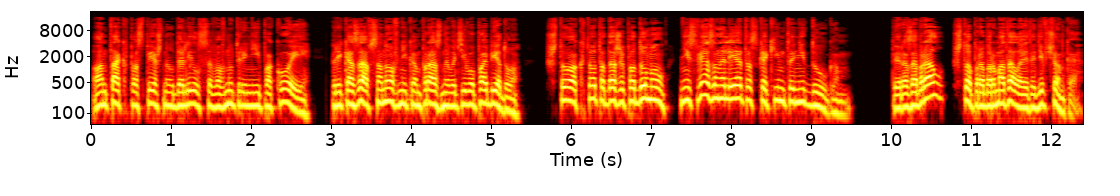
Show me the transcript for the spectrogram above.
Он так поспешно удалился во внутренние покои, приказав сановникам праздновать его победу, что кто-то даже подумал, не связано ли это с каким-то недугом. «Ты разобрал, что пробормотала эта девчонка?»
